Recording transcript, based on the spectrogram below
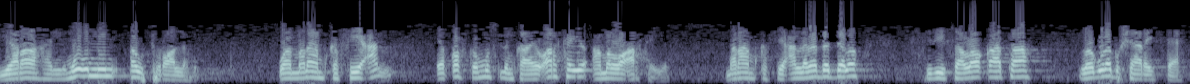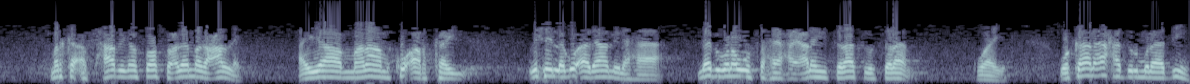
yaraaha almu'min aw turaa lahu. Waa manaamka fiican ee qofka muslimka u arkayo ama loo arkayo. Manaamka fiican lama bedelo sidiisaa loo qaataa looguna bushaaraystaa. Marka asxaabigan soo socdee magacan leh ayaa manaam ku arkay wixii lagu adaami lahaa nebiguna wuu saxeexay calayhi salaatu wasalaam. Waay wa kaana axadu lmunaadiin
